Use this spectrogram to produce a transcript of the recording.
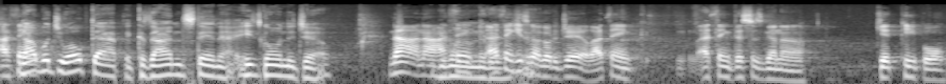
I think. Not what you hope to happen, because I understand that he's going to jail. Nah, nah. I You him think I think he's jail. gonna go to jail. I think I think this is gonna get people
